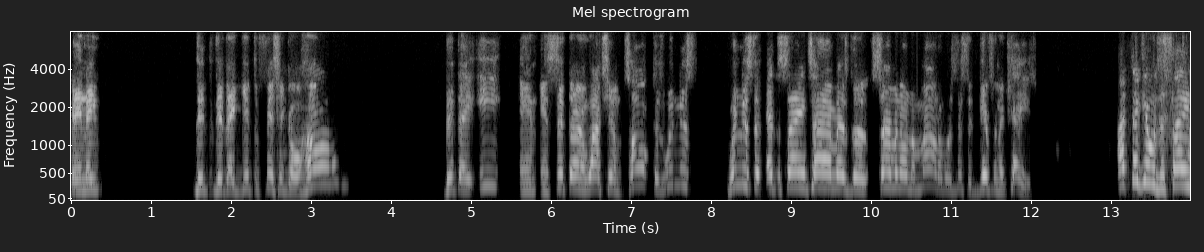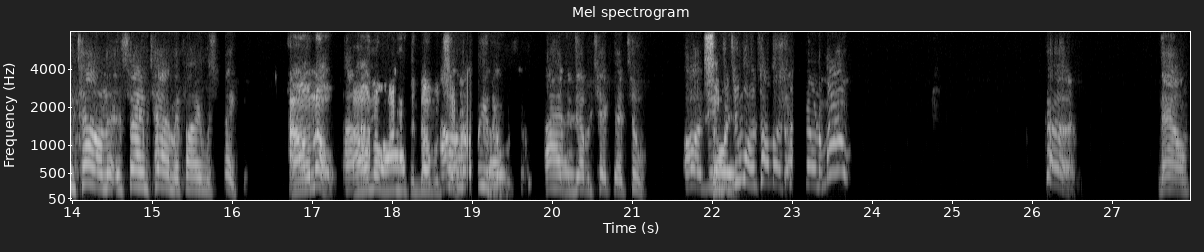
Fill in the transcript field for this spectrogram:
and they did, did they get the fish and go home? Did they eat and, and sit there and watch him talk? Because wouldn't this wasn't this at the same time as the Sermon on the Mount, or was this a different occasion? I think it was the same town at the same time, if I ain't mistaken. I don't know. I don't know. I have to double I check. don't know either. I had to double check that too. Oh, So- but you want to talk about something on the mount? Good. Now,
